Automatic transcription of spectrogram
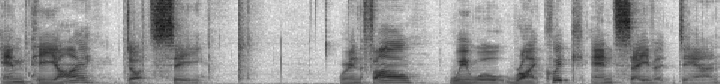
mpi.c. We're in the file. We will right click and save it down.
